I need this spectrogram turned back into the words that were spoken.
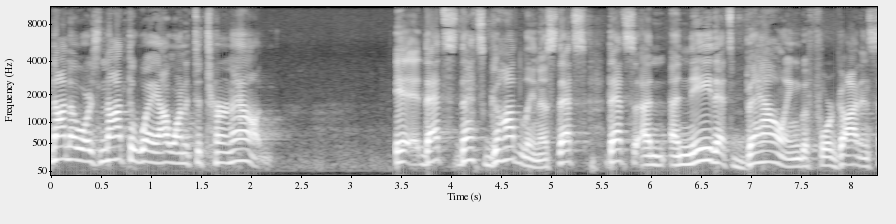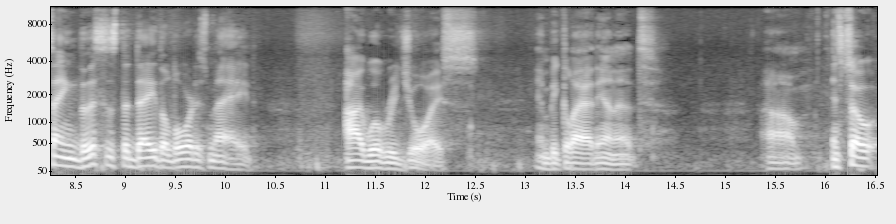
Now, in other words, not the way I want it to turn out. It, that's, that's godliness. That's, that's a, a knee that's bowing before God and saying, This is the day the Lord has made. I will rejoice and be glad in it. Um, and so,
